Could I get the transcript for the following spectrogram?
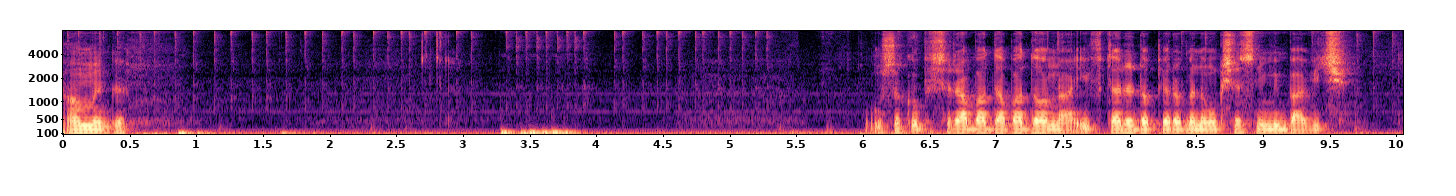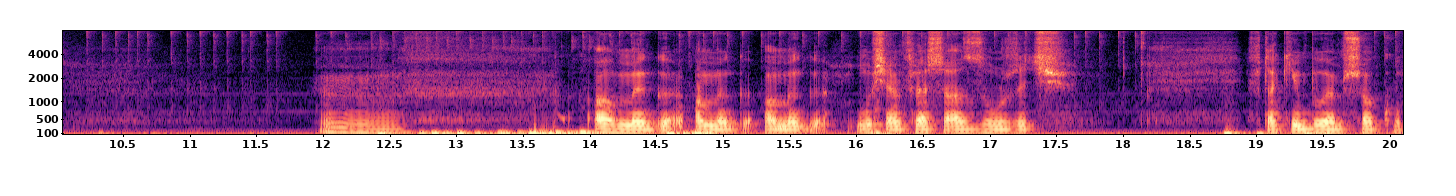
Omega. Muszę kupić Rabadabadona i wtedy dopiero będę mógł się z nimi bawić. Omega, omega, omega. Musiałem flasha zużyć. W takim byłem szoku.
